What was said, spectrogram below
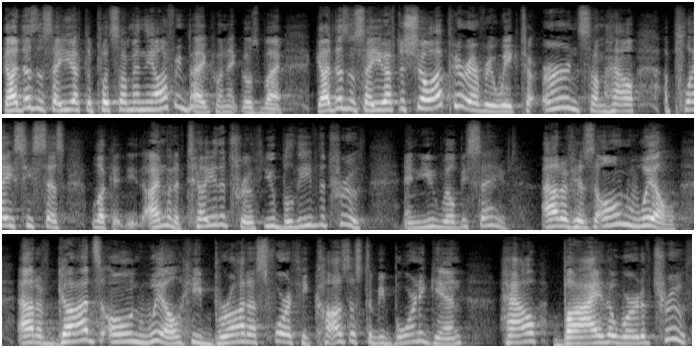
God doesn't say you have to put some in the offering bag when it goes by. God doesn't say you have to show up here every week to earn somehow a place. He says, Look, I'm going to tell you the truth. You believe the truth, and you will be saved. Out of His own will, out of God's own will, He brought us forth. He caused us to be born again. How? By the word of truth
